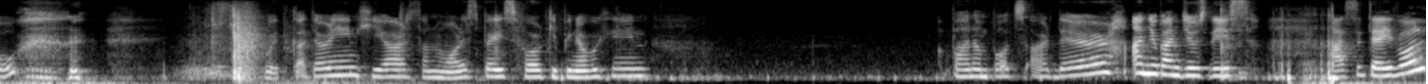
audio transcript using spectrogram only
Oh, with Catherine here, some more space for keeping everything. Pan and pots are there, and you can use this as a table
